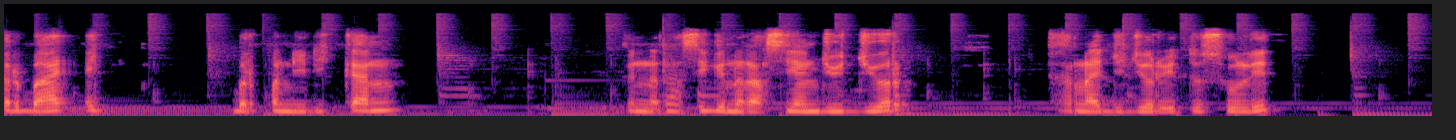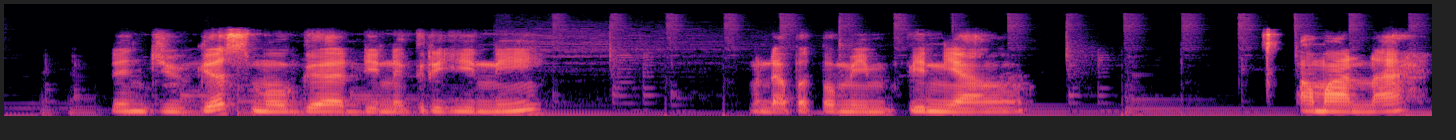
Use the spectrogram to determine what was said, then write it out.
terbaik berpendidikan generasi-generasi yang jujur karena jujur itu sulit dan juga semoga di negeri ini mendapat pemimpin yang amanah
